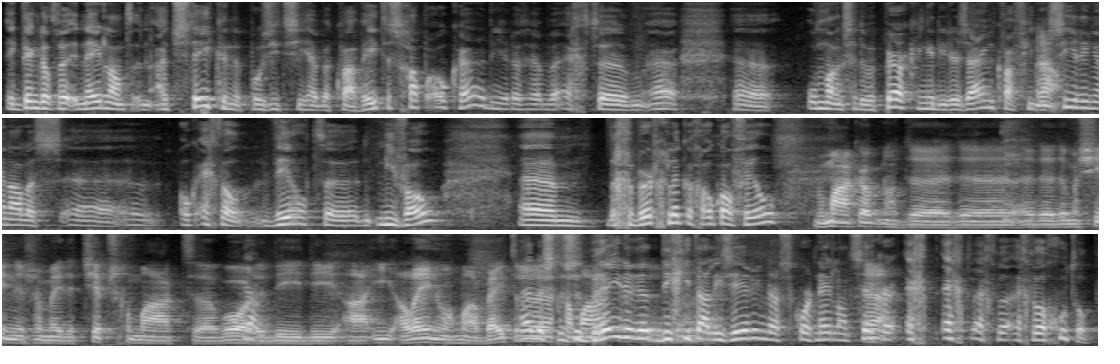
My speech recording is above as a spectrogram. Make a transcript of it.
ik denk dat we in Nederland een uitstekende positie hebben qua wetenschap ook. Hè. Die hebben echt, uh, uh, ondanks de beperkingen die er zijn, qua financiering en alles, uh, ook echt wel wereldniveau. Um, er gebeurt gelukkig ook al veel. We maken ook nog de, de, de, de machines waarmee de chips gemaakt uh, worden, ja. die, die AI alleen nog maar beter ja, dus, dus de bredere digitalisering, daar scoort Nederland zeker ja. echt, echt, echt, wel, echt wel goed op.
